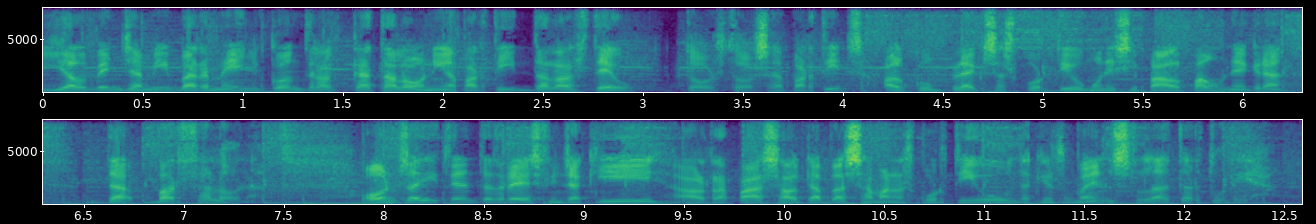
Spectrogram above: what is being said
i el Benjamí Vermell contra el Catalònia a partir de les 10. Tots dos partits al complex esportiu municipal Pau Negre de Barcelona. 11 i 33, fins aquí el repàs al cap de setmana esportiu. D'aquí uns moments, la tertúlia.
